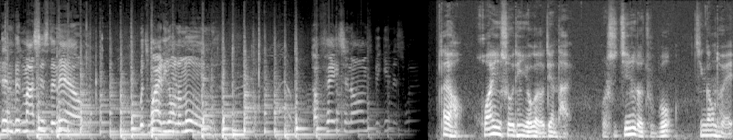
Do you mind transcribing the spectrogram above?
done bit my sister now with Whitey on the moon. Her face and arms begin to swell. 大家好，欢迎收听有狗的电台，我是今日的主播金刚腿，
